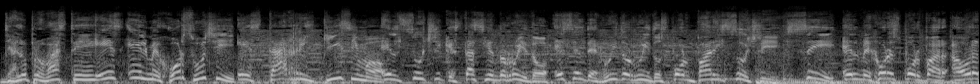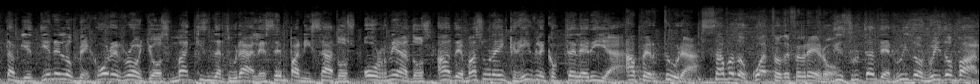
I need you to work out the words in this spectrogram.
Ya lo probaste. Es el mejor sushi. Está riquísimo. El sushi que está haciendo ruido es el de Ruido Ruido Sport Bar y Sushi. Sí, el mejor Sport Bar ahora también tiene los mejores rollos, maquis naturales, empanizados, horneados, además una increíble coctelería. Apertura, sábado 4 de febrero. Disfruta de Ruido Ruido Bar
